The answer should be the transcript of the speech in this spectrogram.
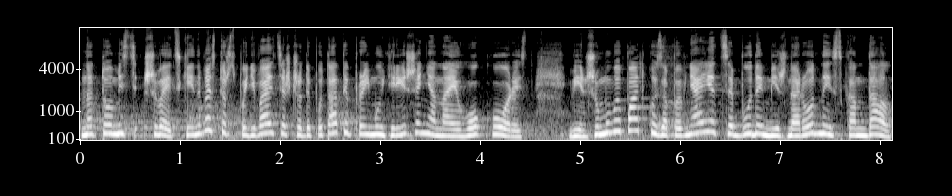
Натомість шведський інвестор сподівається, що депутати приймуть рішення на його користь. В іншому випадку запевняє, це буде міжнародний скандал,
